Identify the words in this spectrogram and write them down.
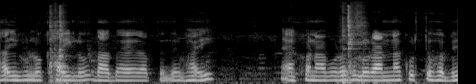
ভাই হলো খাইলো, দাদা আর আপনাদের ভাই। এখন আবারও হলো রান্না করতে হবে।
